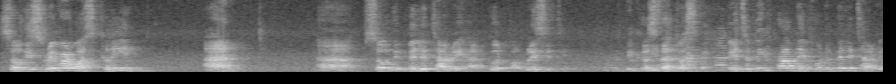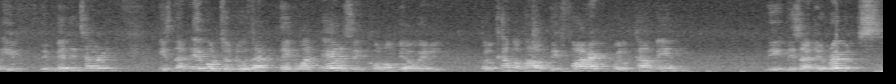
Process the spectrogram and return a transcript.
So this river was clean. And uh, so the military had good publicity because that was, it's a big problem for the military. If the military is not able to do that, then what else in Colombia will, will come about? The FARC will come in. The, these are the rebels.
